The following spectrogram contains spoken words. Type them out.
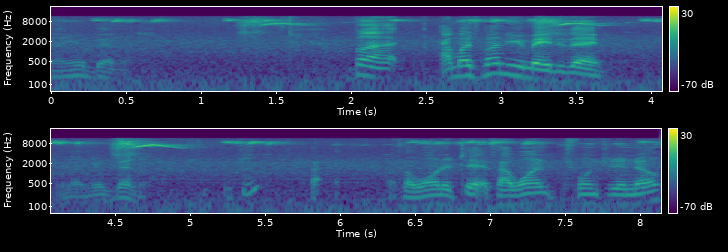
None of your business. but How much money you made today? None of your business. Mhm. If I wanted to, if I wanted want you to know,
